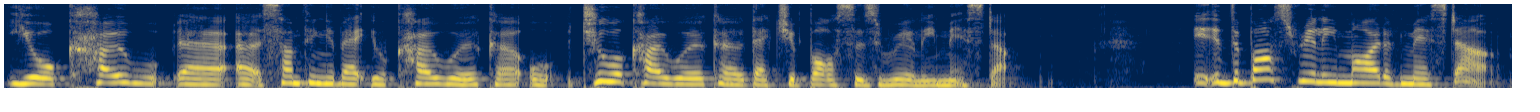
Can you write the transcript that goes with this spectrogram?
your co uh, uh, something about your coworker or to a coworker that your boss has really messed up. The boss really might have messed up,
